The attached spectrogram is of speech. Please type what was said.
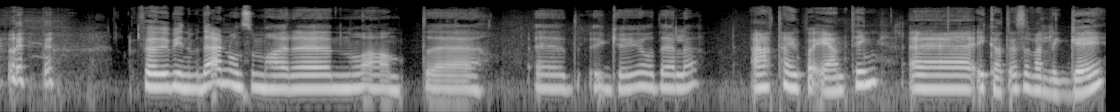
Før vi begynner med det, er det noen som har eh, noe annet gøy å dele? Jeg har tenkt på én ting. Eh, ikke at det er så veldig gøy,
